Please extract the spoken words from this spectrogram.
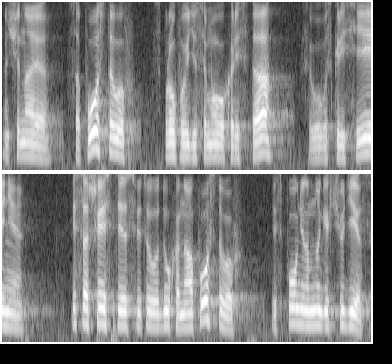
начиная с апостолов, с проповеди самого Христа, с его воскресения и сошествия Святого Духа на апостолов, исполнено многих чудес.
